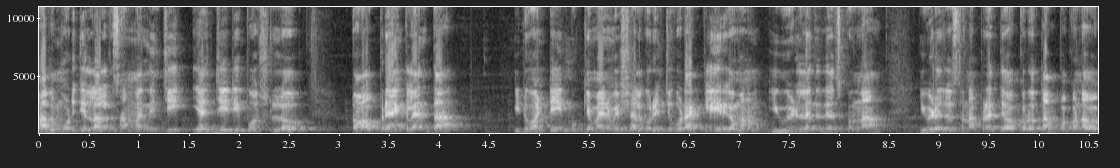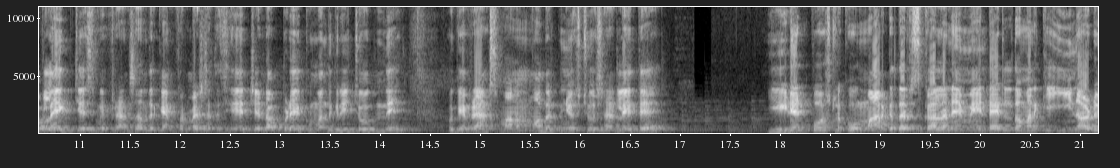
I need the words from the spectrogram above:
పదమూడు జిల్లాలకు సంబంధించి ఎస్జిటి పోస్టుల్లో టాప్ ర్యాంకులు ఎంత? ఇటువంటి ముఖ్యమైన విషయాల గురించి కూడా క్లియర్గా మనం ఈ వీడియోలో అయితే తెలుసుకుందాం. ఈ వీడియో చూస్తున్న ప్రతి ఒక్కరు తప్పకుండా ఒక లైక్ చేసి మీ ఫ్రెండ్స్ అందరికి ఇన్ఫర్మేషన్ అయితే షేర్ చేయండి. అప్పుడే ఎక్కువ మందికి రీచ్ అవుతుంది. ఓకే ఫ్రెండ్స్ మనం మొదటి న్యూస్ చూసినట్లయితే ఎయిడెడ్ పోస్టులకు మార్గదర్శకాలు అనే మెయిన్ టైటిల్తో మనకి ఈనాడు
